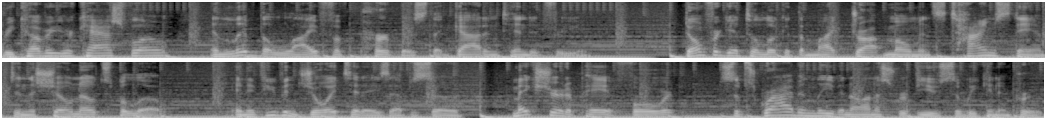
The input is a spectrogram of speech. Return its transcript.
recover your cash flow, and live the life of purpose that God intended for you. Don't forget to look at the mic drop moments time stamped in the show notes below. And if you've enjoyed today's episode, make sure to pay it forward, subscribe, and leave an honest review so we can improve.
